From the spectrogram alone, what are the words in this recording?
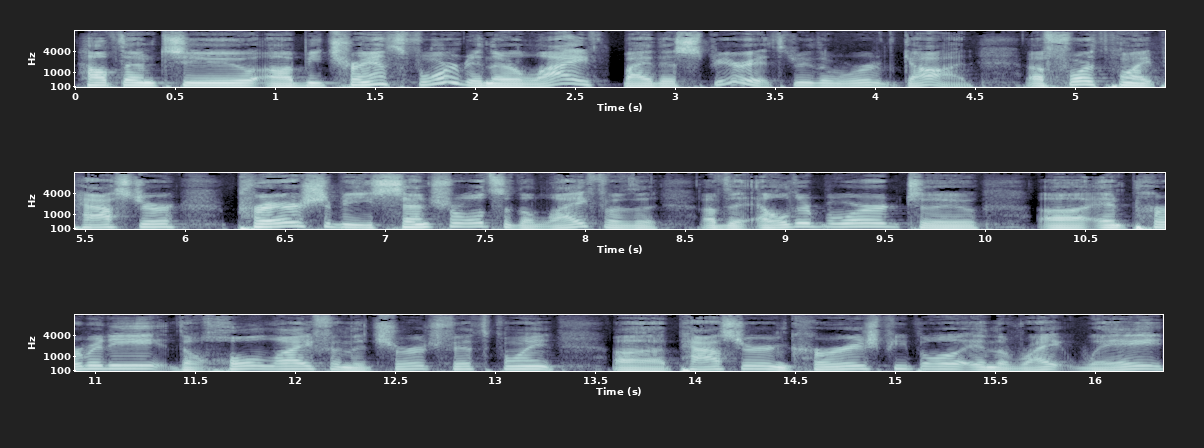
help them to uh, be transformed in their life by the spirit through the word of God. A fourth point, pastor, prayer should be central to the life of the, of the elder board to, uh, and permanent the whole life in the church. Fifth point, uh, pastor, encourage people in the right right way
